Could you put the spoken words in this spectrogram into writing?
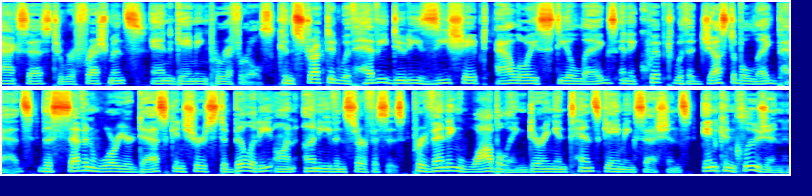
access to refreshments and gaming peripherals. Constructed with heavy-duty Z-shaped alloy steel legs and equipped with adjustable leg pads, the 7 Warrior desk ensures stability on uneven surfaces, preventing wobbling during intense gaming sessions. In conclusion,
